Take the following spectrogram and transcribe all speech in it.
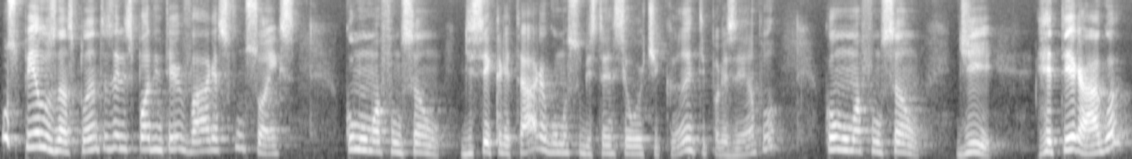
Os pelos nas plantas eles podem ter várias funções como uma função de secretar alguma substância urticante, por exemplo, como uma função de reter água.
